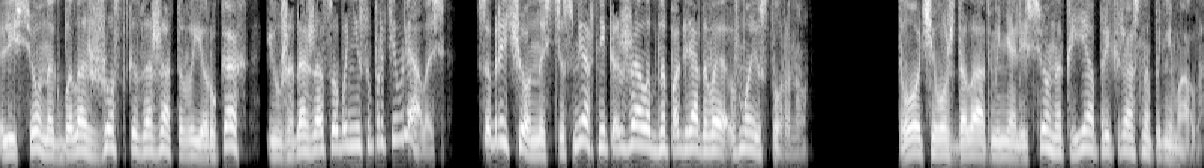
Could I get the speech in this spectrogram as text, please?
лисенок была жестко зажата в ее руках и уже даже особо не сопротивлялась, с обреченностью смертника жалобно поглядывая в мою сторону. То, чего ждала от меня лисенок, я прекрасно понимал,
